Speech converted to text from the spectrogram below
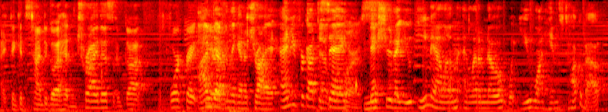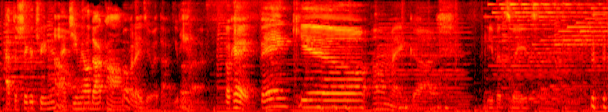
I think it's time to go ahead and try this. I've got a fork right here. I'm definitely gonna try it. And you forgot to And say, make sure that you email him and let him know what you want him to talk about at thesugartreatment at Oh. gmail.com. What would I do with that? You know that. Okay, thank you. Oh my gosh. Keep it sweet.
